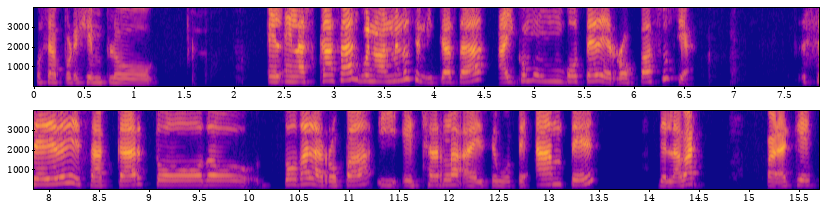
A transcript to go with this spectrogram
O sea, por ejemplo, en, las casas, bueno, al menos en mi casa, hay como un bote de ropa sucia. Se debe de sacar todo, toda la ropa y echarla a ese bote antes de lavar. ¿Para qué?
